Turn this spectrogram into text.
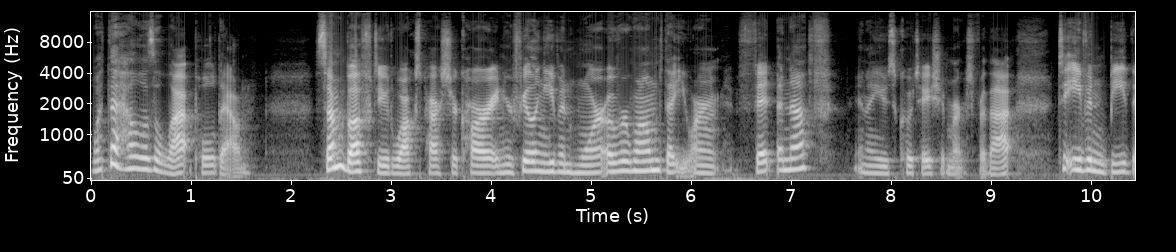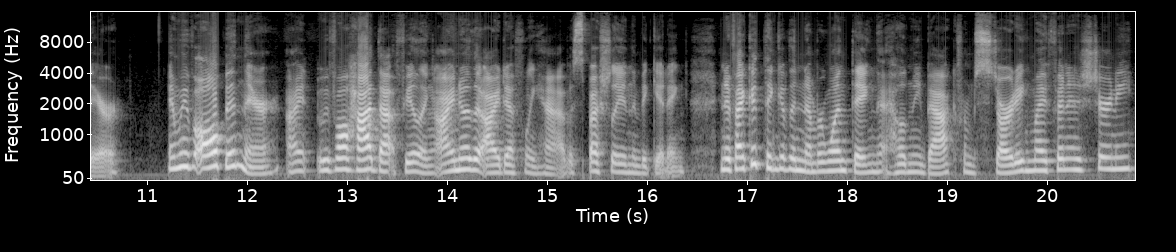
what the hell is a lat pull down? Some buff dude walks past your car and you're feeling even more overwhelmed that you aren't fit enough, and I use quotation marks for that, to even be there. And we've all been there. I we've all had that feeling. I know that I definitely have, especially in the beginning. And if I could think of the number one thing that held me back from starting my fitness journey,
